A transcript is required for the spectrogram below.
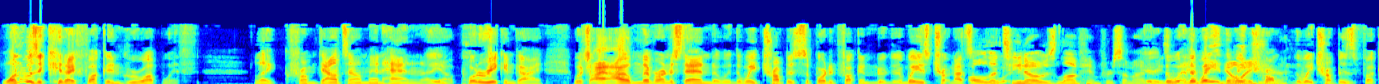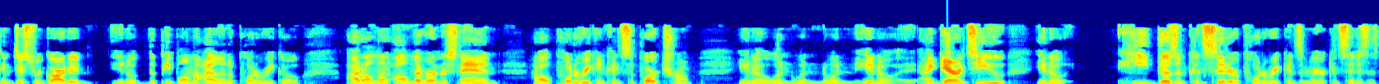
one was a kid I fucking grew up with like from downtown Manhattan uh, you know Puerto Rican guy which I I'll never understand the, the way Trump is supported fucking the- way is Trump not Oh, the- Latinos love him for some odd reason. the, way- the way the no way. Trump the way Trump is fucking disregarded, you know, the people on the island of Puerto Rico. I don't. I'll never understand how Puerto Rican can support Trump. You know, when when when you know, I guarantee you, you know, he doesn't consider Puerto Ricans American citizens.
